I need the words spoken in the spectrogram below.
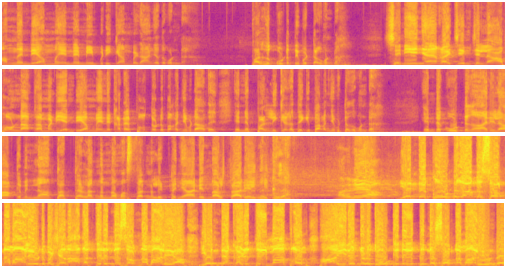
അന്ന് എന്റെ അമ്മ എന്നെ മീൻ പിടിക്കാൻ വിടാഞ്ഞത് കൊണ്ട് പള്ളിക്കൂട്ടത്തിൽ വിട്ടതുകൊണ്ട് ശനിയും ഞായറാഴ്ചയും ചില ലാഭം ഉണ്ടാക്കാൻ വേണ്ടി എന്റെ അമ്മ എന്നെ കടൽപ്പുറത്തോട്ട് പറഞ്ഞു വിടാതെ എന്നെ പള്ളിക്കകത്തേക്ക് പറഞ്ഞു വിട്ടതുകൊണ്ട് എന്റെ കൂട്ടുകാരിൽ ആർക്കുമില്ലാത്ത തിളങ്ങുന്ന വസ്ത്രങ്ങളിട്ട് ഞാൻ ഇന്ന് ആൾക്കാരിൽ നിൽക്കുക. എന്റെ കൂട്ടുകാർക്ക് സ്വർണമാലയുണ്ട് പക്ഷെ അത് അകത്തിടുന്ന സ്വർണമാലയാ എന്റെ കഴുത്തിൽ മാത്രം ആയിരങ്ങൾ നോക്കി നിൽക്കുന്ന സ്വർണമാലയുണ്ട്.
